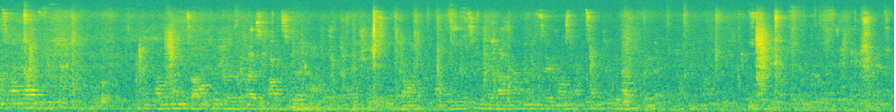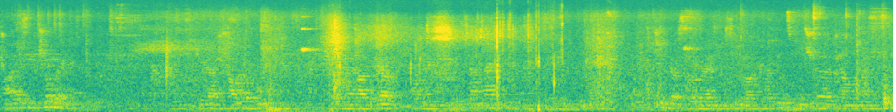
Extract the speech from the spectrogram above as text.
Նրագանքի ուսանար ընթանում ծանոթը դրվել այս հարցը նշեցին կամ ամուսեցին ներանունի ձեր մասնակցանքի վրակվել է։ Այս ինչով եք երաշխավորում մեղադրյալ ամենությունը չի դասավորել այնպիսի վարկատից, ինչը ժամանակում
